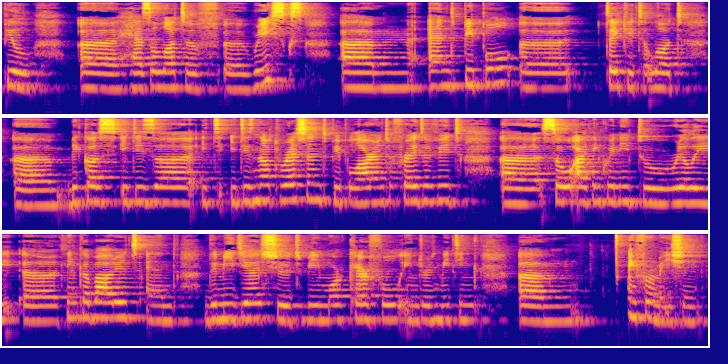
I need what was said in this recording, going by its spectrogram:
pill uh, has a lot of uh, risks um, and people uh, take it a lot um, because it is uh, it, it is not recent people aren't afraid of it uh, so I think we need to really uh, think about it and the media should be more careful in transmitting um, information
